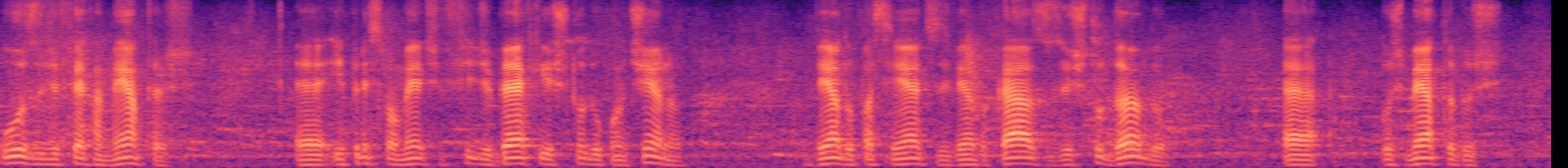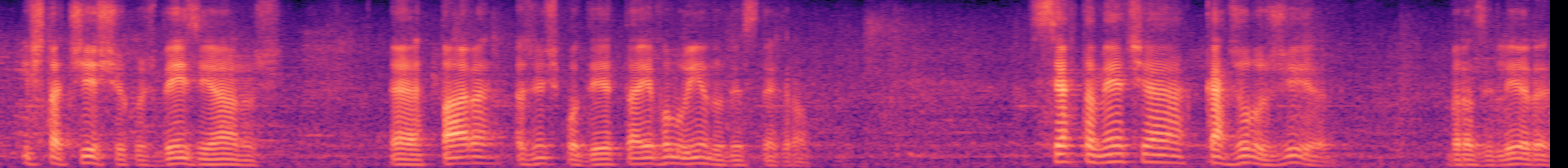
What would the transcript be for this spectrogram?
uso de ferramentas é, e principalmente feedback e estudo contínuo, vendo pacientes e vendo casos, estudando é, os métodos estatísticos bayesianos é, para a gente poder estar tá evoluindo nesse degrau. Certamente a cardiologia brasileira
